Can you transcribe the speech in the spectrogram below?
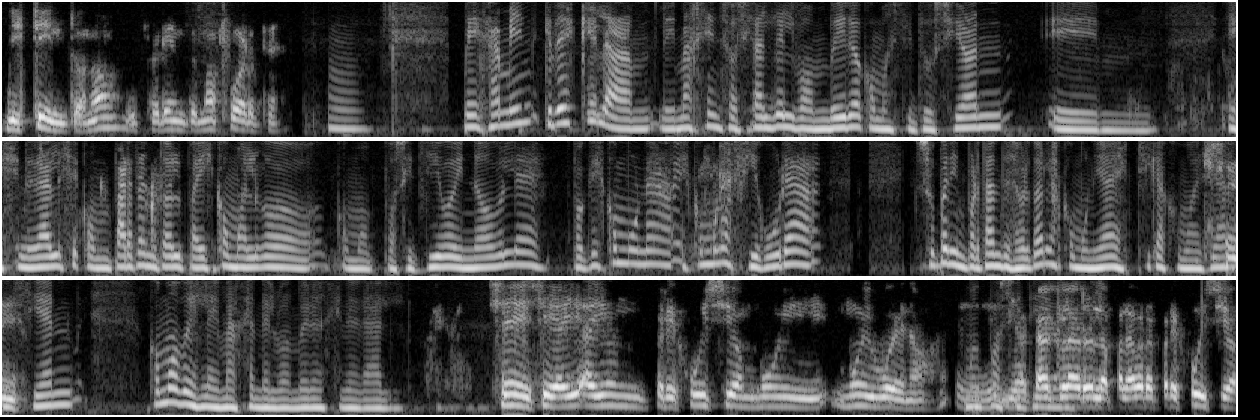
distinto, ¿no? Diferente, más fuerte. Mm. Benjamín, ¿crees que la, imagen social del bombero como institución eh, en general se comparte en todo el país como algo como positivo y noble? Porque es como una, es como una figura súper importante, sobre todo en las comunidades chicas, como decías recién. ¿Cómo ves la imagen del bombero en general? Sí, sí, hay, hay un prejuicio muy, muy bueno. Muy eh, y acá, claro, la palabra prejuicio.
